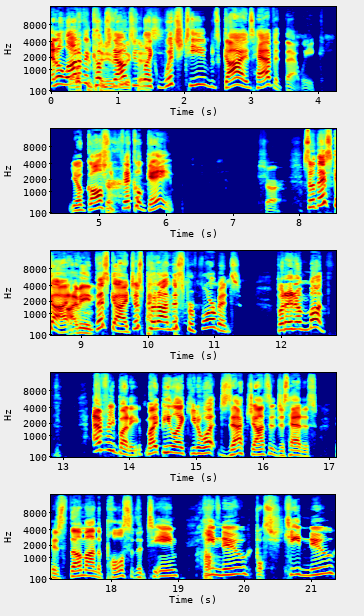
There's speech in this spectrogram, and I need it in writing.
And a lot That'll of it comes down the to like which team's guys have it that week. You know, golf's a fickle game. sure. So this guy, I mean, this guy just put on this performance, but in a month, everybody might be like, you know what? Zach Johnson just had his his thumb on the pulse of the team. He Huh. knew bullshit. he knew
